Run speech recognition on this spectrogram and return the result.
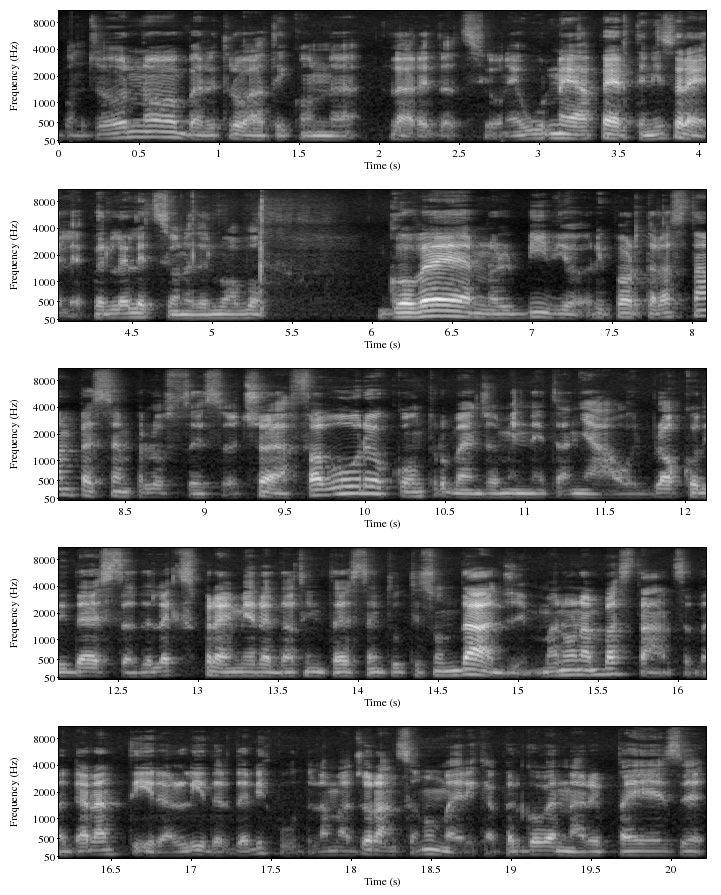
Buongiorno, ben ritrovati con la redazione. Urne aperte in Israele per l'elezione del nuovo governo. Il bivio, riporta la stampa, è sempre lo stesso, cioè a favore o contro Benjamin Netanyahu. Il blocco di destra dell'ex premier è dato in testa in tutti i sondaggi, ma non abbastanza da garantire al leader dell'Ikud la maggioranza numerica per governare il paese.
